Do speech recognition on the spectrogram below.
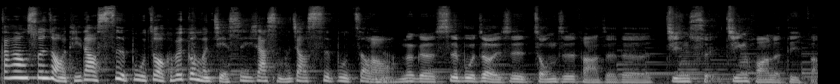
刚刚孙总有提到四步骤，可不可以跟我们解释一下什么叫四步骤呢？好，那个四步骤也是种子法则的精髓、精华的地方。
